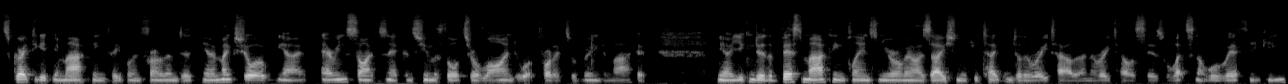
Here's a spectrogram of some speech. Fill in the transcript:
It's great to get your marketing people in front of them to you know make sure you know our insights and our consumer thoughts are aligned to what products we're bringing to market you know you can do the best marketing plans in your organization if you take them to the retailer and the retailer says well that's not what we're thinking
